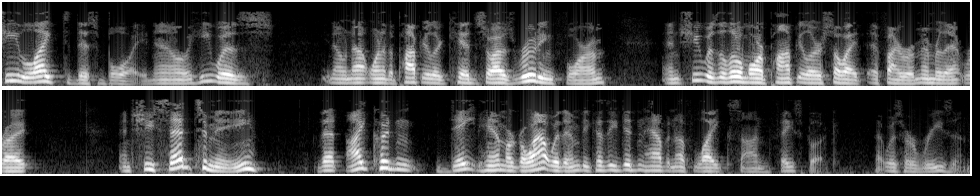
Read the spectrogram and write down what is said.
she liked this boy. Now, he was, you know, not one of the popular kids, so I was rooting for him and she was a little more popular, so I, if I remember that right. And she said to me that I couldn't date him or go out with him because he didn't have enough likes on Facebook. That was her reason.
